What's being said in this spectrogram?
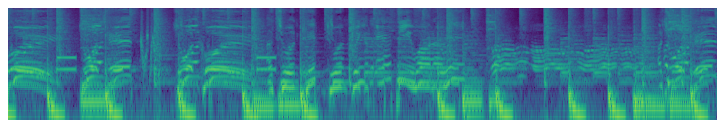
คุยชวนคิดชวนคุยเอา ชวนคิดชวนคุยกับเอ็ดดี้วาราวิทชวนคิด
